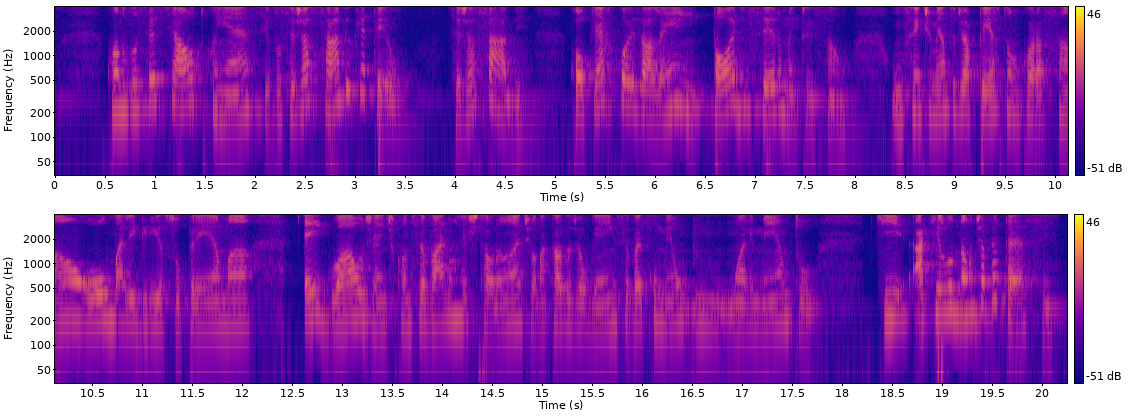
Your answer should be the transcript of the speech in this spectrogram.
Quando você se autoconhece, você já sabe o que é teu. Você já sabe. Qualquer coisa além pode ser uma intuição. Um sentimento de aperto no coração ou uma alegria suprema é igual, gente, quando você vai num restaurante ou na casa de alguém, você vai comer um, um, um alimento que aquilo não te apetece.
